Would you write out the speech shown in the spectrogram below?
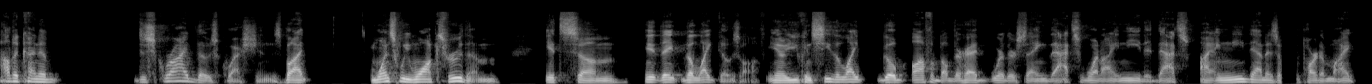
how to kind of describe those questions, but once we walk through them, it's um they, the light goes off. You know, you can see the light go off above their head where they're saying, "That's what I needed. That's I need that as a part of my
